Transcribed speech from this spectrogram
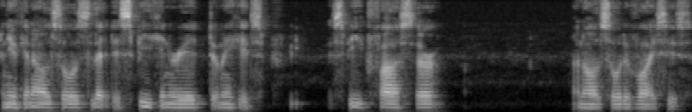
And you can also select the speaking rate to make it sp speak faster and also the voices.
